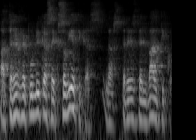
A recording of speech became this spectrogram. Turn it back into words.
a tres repúblicas exsoviéticas, las tres del Báltico.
